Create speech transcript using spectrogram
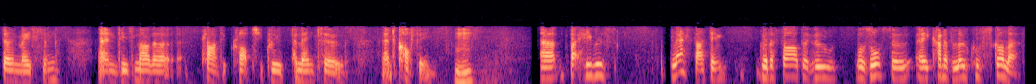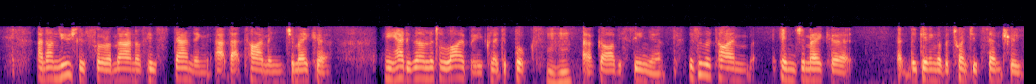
stonemason, and his mother planted crops. She grew pimento and coffee. Mm-hmm. Uh, but he was blessed, I think, with a father who was also a kind of local scholar. And unusually for a man of his standing at that time in Jamaica, he had his own little library. He collected books, Mm-hmm. uh, Garvey Sr. This is a time in Jamaica at the beginning of the 20th century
